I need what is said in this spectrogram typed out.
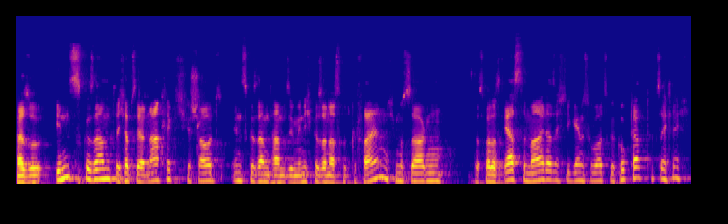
Also insgesamt, ich habe sie halt nachträglich geschaut, insgesamt haben sie mir nicht besonders gut gefallen. Ich muss sagen, das war das erste Mal, dass ich die Games Awards geguckt habe, tatsächlich.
